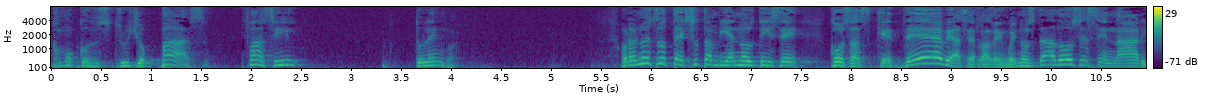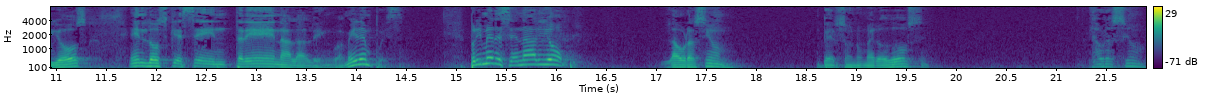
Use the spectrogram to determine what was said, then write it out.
¿cómo construyo paz? Fácil, tu lengua. Ahora, nuestro texto también nos dice cosas que debe hacer la lengua y nos da dos escenarios en los que se entrena la lengua. Miren pues, primer escenario, la oración, verso número 12. La oración.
